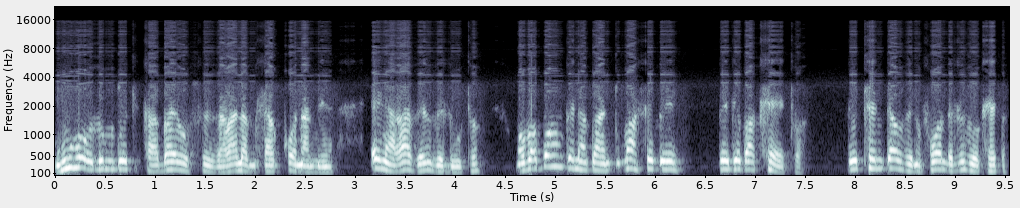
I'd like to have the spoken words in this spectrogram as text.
umholi umuntu othi cha bayosizakala mhla kukhona mina engakazenze lutho. Ngoba bonke labantu mase beke bakhethwa lo 10400 lizokhethwa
